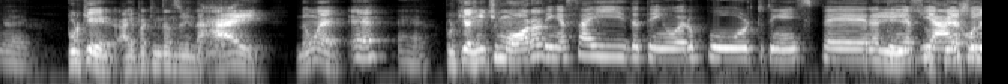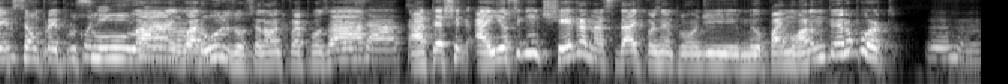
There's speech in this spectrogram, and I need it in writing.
É, Por quê? Aí pra quem tá nos ouvindo, ai, não é. É. é. Porque a gente mora. Tem a saída, tem o aeroporto, tem a espera, tem a Isso, viagem. Tem a conexão pra ir pro sul, Conexão. lá em Guarulhos, ou sei lá onde que vai pousar. Exato. Até chegar. Aí é o seguinte, chega na cidade, por exemplo, onde meu pai mora, não tem aeroporto. Uhum,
